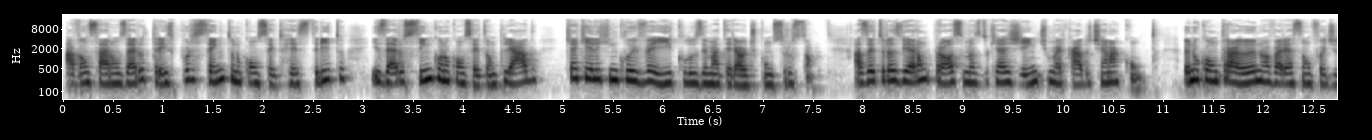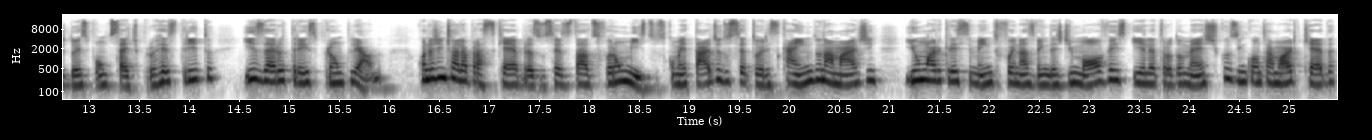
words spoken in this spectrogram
avançaram 0,3% no conceito restrito e 0,5% no conceito ampliado, que é aquele que inclui veículos e material de construção as leituras vieram próximas do que a gente, o mercado, tinha na conta. Ano contra ano, a variação foi de 2,7 para o restrito e 0,3 para o ampliado. Quando a gente olha para as quebras, os resultados foram mistos, com metade dos setores caindo na margem e um maior crescimento foi nas vendas de móveis e eletrodomésticos, enquanto a maior queda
